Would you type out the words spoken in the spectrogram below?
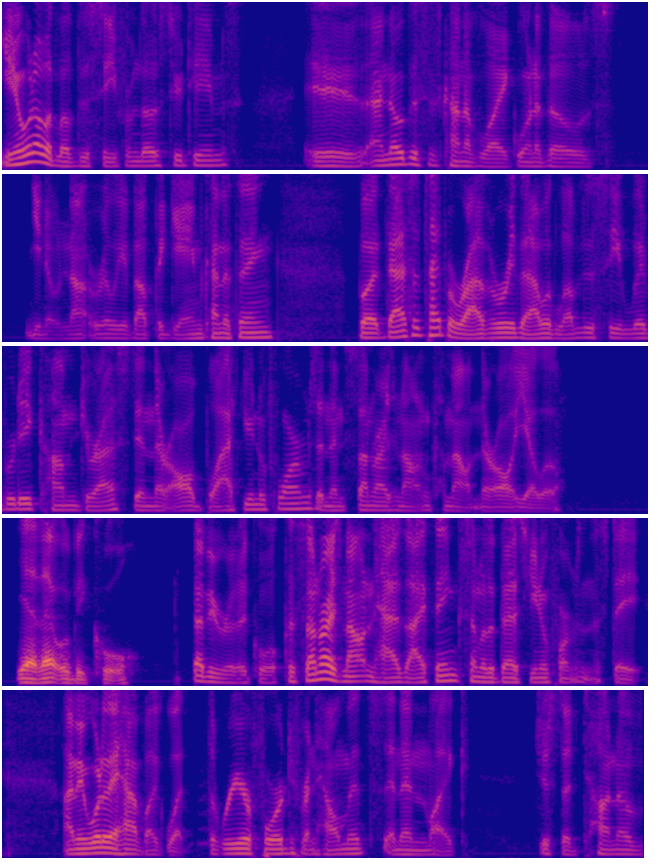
You know what I would love to see from those two teams is I know this is kind of like one of those, you know, not really about the game kind of thing, but that's the type of rivalry that I would love to see Liberty come dressed in their all black uniforms and then Sunrise Mountain come out and they're all yellow. Yeah, that would be cool. That'd be really cool because Sunrise Mountain has, I think, some of the best uniforms in the state. I mean, what do they have? Like, what, three or four different helmets and then like just a ton of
